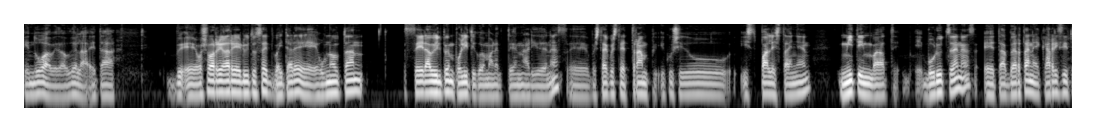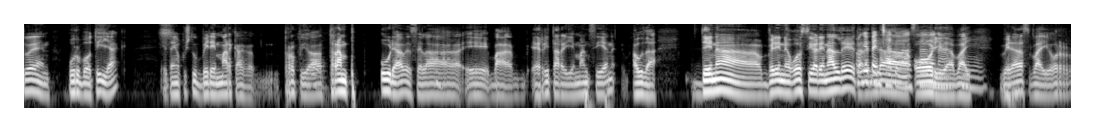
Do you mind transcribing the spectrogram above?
kendu gabe daudela. Eta e, oso harrigarria iruditu zait baita ere egun hautan ze erabilpen politiko ematen ari denez. E, besteak beste Trump ikusi du East Palestinen, mitin bat burutzen, ez? Eta bertan ekarri zituen ur botilak, eta hain justu bere marka propioa, Trump ura bezala e, ba, herritarrei eman zien, hau da, dena bere negozioaren alde, eta gainera hori da, bai. Mm. Beraz, bai, hor,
